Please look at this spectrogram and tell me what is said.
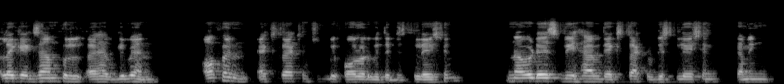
like example I have given, often extraction should be followed with the distillation. Nowadays we have the extractive distillation coming,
